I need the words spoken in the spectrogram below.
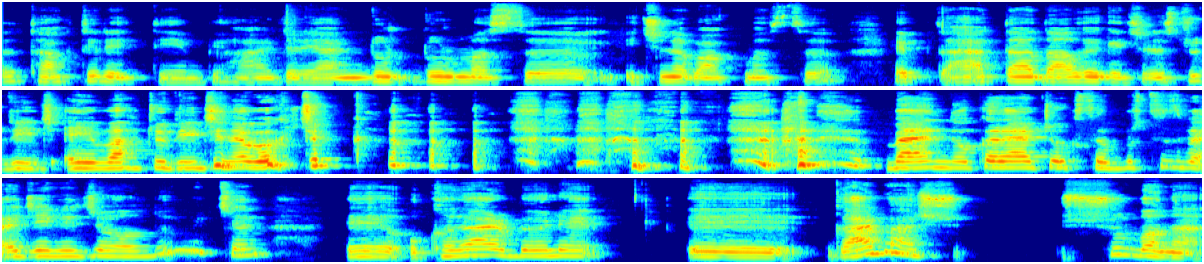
e, takdir ettiğim bir haldir. Yani dur- durması, içine bakması, hep hatta dalga geçeriz. Judy iç, eyvah Judy içine bakacak. Ben o kadar çok sabırsız ve aceleci olduğum için e, o kadar böyle e, galiba şu, şu bana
